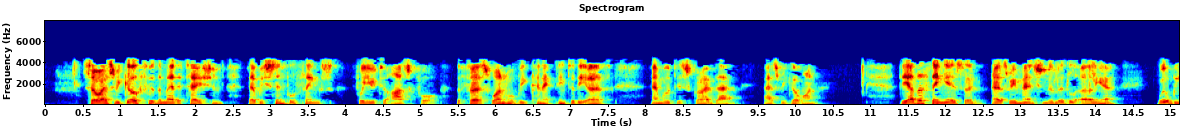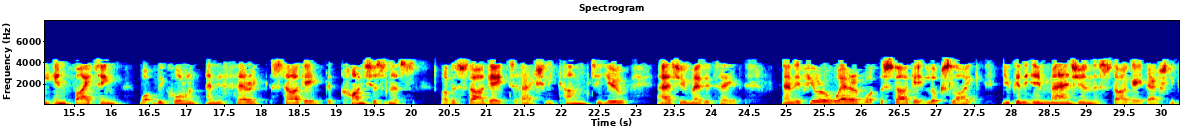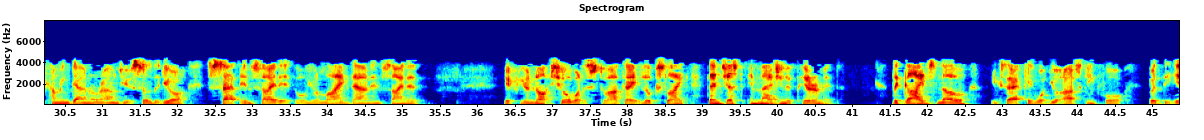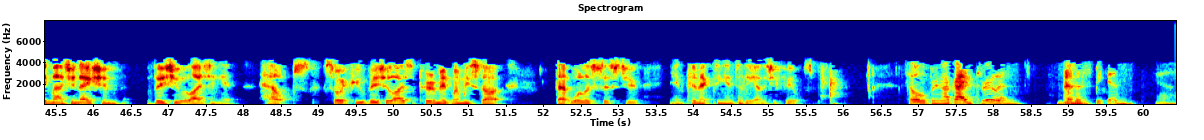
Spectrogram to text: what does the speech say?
So as we go through the meditation, there'll be simple things for you to ask for. The first one will be connecting to the earth, and we'll describe that as we go on. The other thing is as we mentioned a little earlier, we'll be inviting what we call an, an etheric stargate, the consciousness of a stargate to actually come to you as you meditate. And if you're aware of what the stargate looks like, you can imagine the stargate actually coming down around you so that you're sat inside it or you're lying down inside it. If you're not sure what a stargate looks like, then just imagine a pyramid. The guides know exactly what you're asking for, but the imagination, visualizing it, helps. So if you visualize the pyramid when we start, that will assist you in connecting into the energy fields. So we'll bring our guide through and let and us begin. Yeah.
